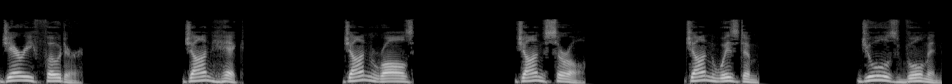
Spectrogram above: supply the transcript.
Jerry Fodor John Hick John Rawls John Searle John Wisdom Jules Vuillemin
